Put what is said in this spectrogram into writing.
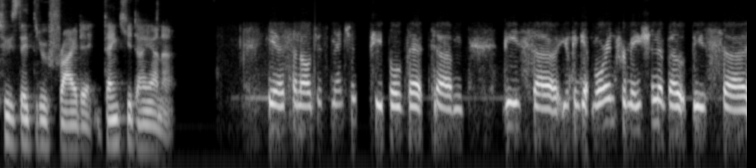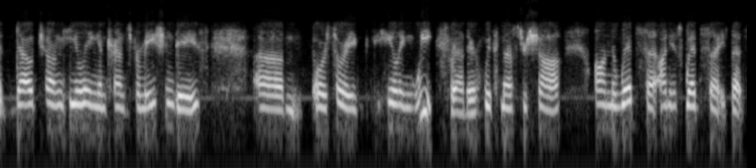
tuesday through friday. Thank you diana. Yes and i'll just mention people that um, these uh, you can get more information about these uh, Tao Chang healing and transformation days, um, or sorry, healing weeks rather, with Master Sha on the website on his website. That's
